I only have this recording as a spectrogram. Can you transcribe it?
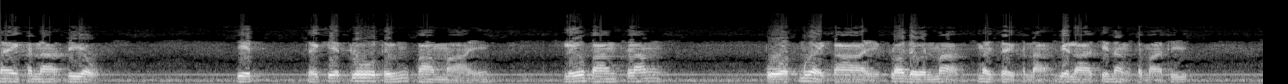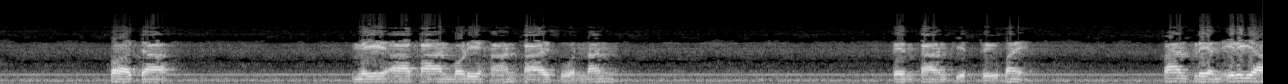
ในขณะเดียว จิตจะคิดรู้ถึงความหมาย หรือบางครั้งปวดเมื่อยกาย เพราะเดินมากไม่ใช่ขณะเวลาที่นั่งสมาธิ ก็จะ มีอาการบริหารกายส่วนนั้น เป็นการผิดหรือไม่ การเปลี่ยนอิริยา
